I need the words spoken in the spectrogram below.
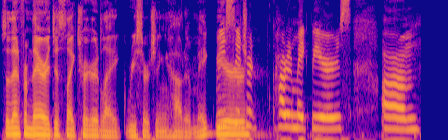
so then from there it just like triggered like researching how to make beer. Researched how to make beers. Um,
